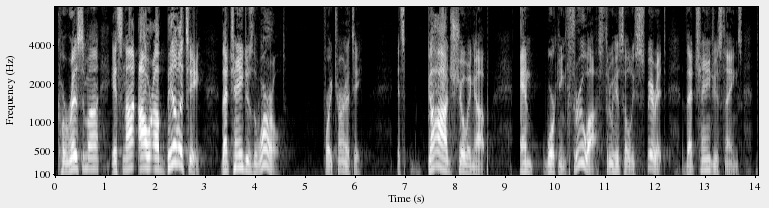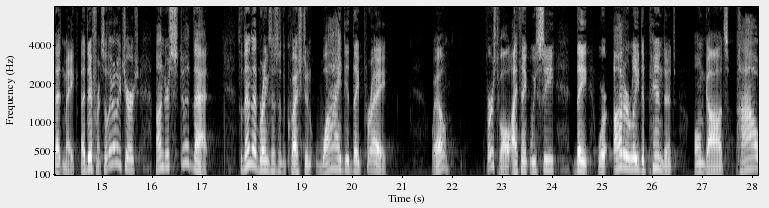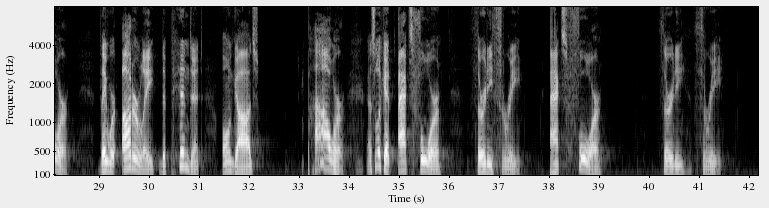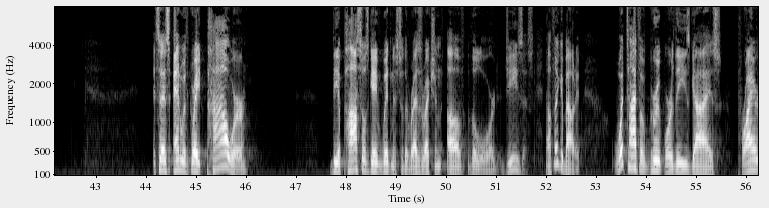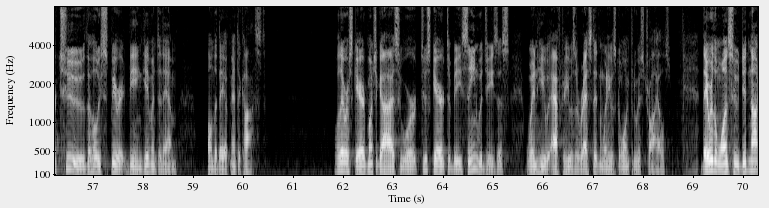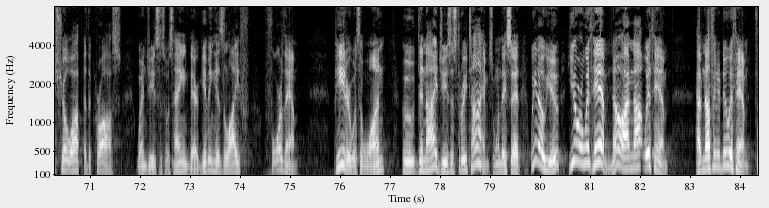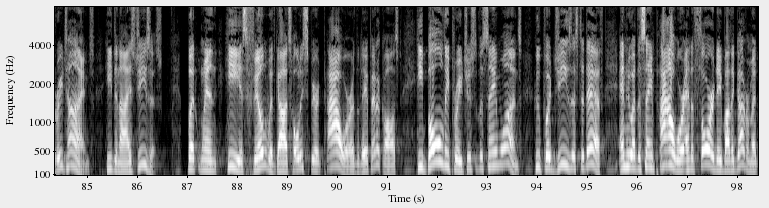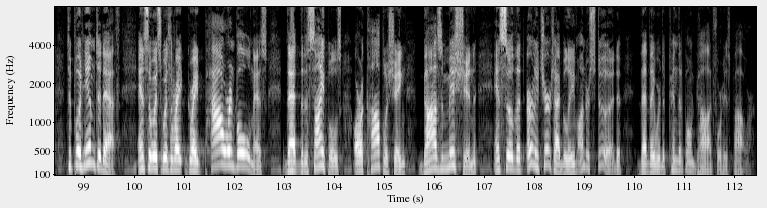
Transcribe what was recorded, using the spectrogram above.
charisma. It's not our ability that changes the world for eternity. It's God showing up and working through us, through His Holy Spirit, that changes things that make a difference. So the early church understood that. So then that brings us to the question why did they pray? Well, first of all, I think we see they were utterly dependent on God's power. They were utterly dependent on God's power. Let's look at Acts 4 33. Acts 4 33. It says, And with great power the apostles gave witness to the resurrection of the Lord Jesus. Now think about it. What type of group were these guys prior to the Holy Spirit being given to them on the day of Pentecost? Well, they were scared bunch of guys who were too scared to be seen with Jesus when he after he was arrested and when he was going through his trials. They were the ones who did not show up at the cross when Jesus was hanging there, giving his life for them. Peter was the one who denied Jesus three times when they said, We know you. You are with him. No, I'm not with him. Have nothing to do with him. Three times he denies Jesus. But when he is filled with God's Holy Spirit power on the day of Pentecost, he boldly preaches to the same ones who put Jesus to death and who had the same power and authority by the government to put him to death. And so it's with great, great power and boldness that the disciples are accomplishing God's mission. And so the early church, I believe, understood that they were dependent upon God for his power.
